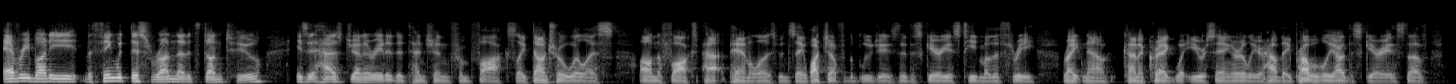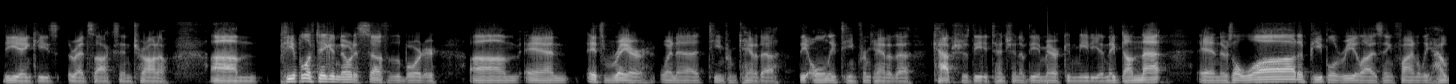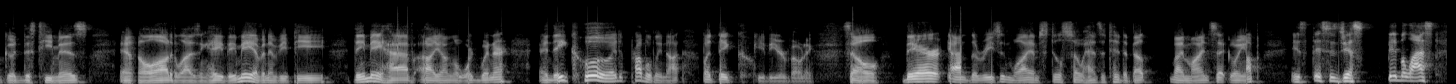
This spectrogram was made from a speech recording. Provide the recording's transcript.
Everybody, the thing with this run that it's done too is it has generated attention from Fox. Like Dontrelle Willis on the Fox pa- panel has been saying, "Watch out for the Blue Jays. They're the scariest team of the three right now." Kind of Craig, what you were saying earlier, how they probably are the scariest of the Yankees, the Red Sox, and Toronto. Um, people have taken notice south of the border. Um, and it's rare when a team from Canada, the only team from Canada, captures the attention of the American media. And they've done that. And there's a lot of people realizing finally how good this team is, and a lot of realizing, hey, they may have an MVP, they may have a young award winner, and they could, probably not, but they could be the year voting. So there, and the reason why I'm still so hesitant about my mindset going up is this has just been the last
